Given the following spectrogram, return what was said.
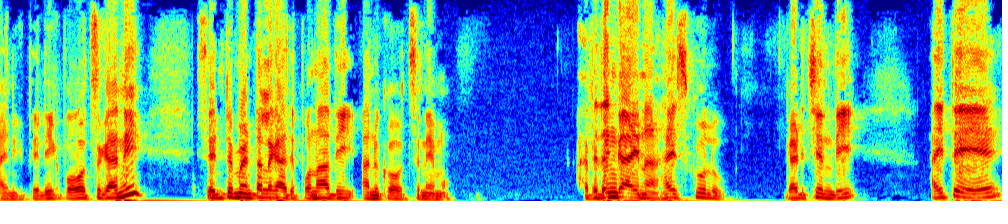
ఆయనకి తెలియకపోవచ్చు కానీ సెంటిమెంటల్గా అది పునాది అనుకోవచ్చునేమో. ఆ విధంగా ఆయన హై స్కూలు గడిచింది. అయితే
